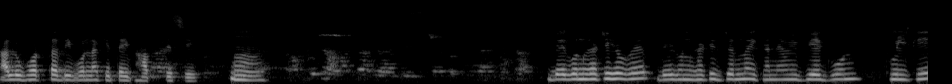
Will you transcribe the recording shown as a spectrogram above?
আলু ভর্তা দিব নাকি তাই ভাবতেছি। হুম। বেগুন ঘাটি হবে। বেগুন ঘাটির জন্য এখানে আমি বেগুন ফুলকি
